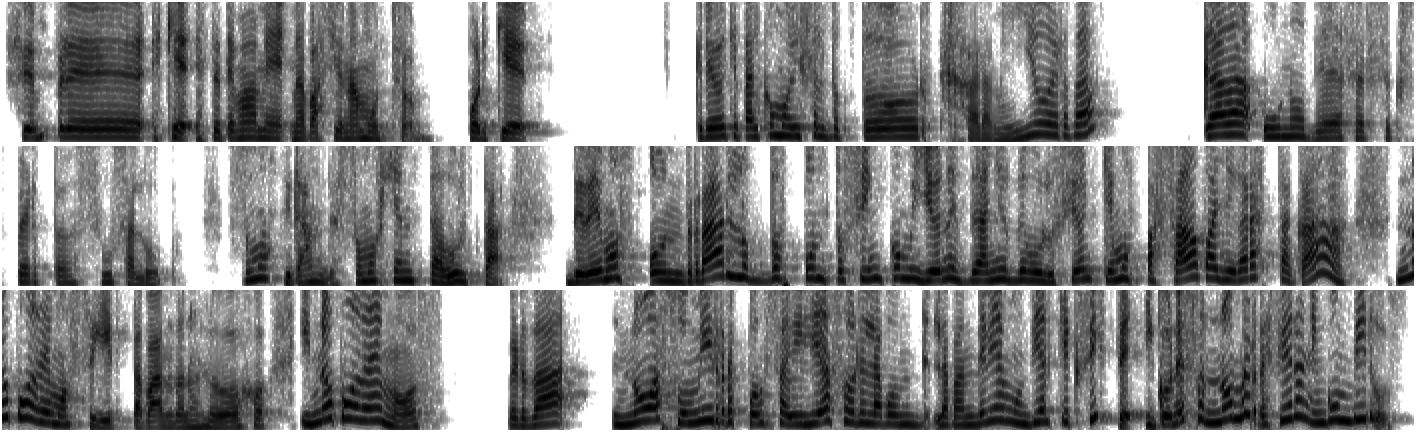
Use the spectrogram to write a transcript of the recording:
Siempre, es que este tema me, me apasiona mucho, porque creo que tal como dice el doctor Jaramillo, ¿verdad? Cada uno debe hacerse experto en su salud. Somos grandes, somos gente adulta. Debemos honrar los 2.5 millones de años de evolución que hemos pasado para llegar hasta acá. No podemos seguir tapándonos los ojos y no podemos, ¿verdad? No asumir responsabilidad sobre la, la pandemia mundial que existe. Y con eso no me refiero a ningún virus.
